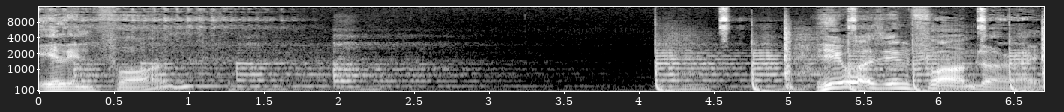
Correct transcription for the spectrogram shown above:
ill informed. He was informed, all right.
